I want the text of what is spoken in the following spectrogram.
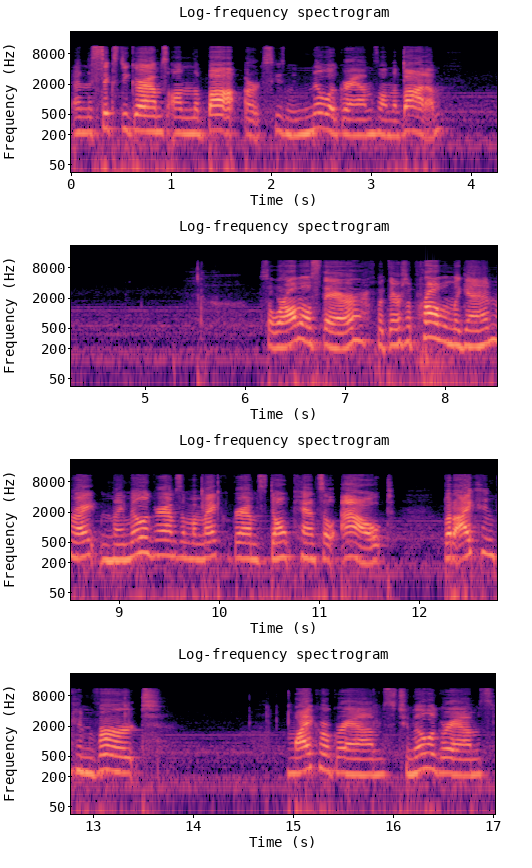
and the 60 grams on the bottom, or excuse me, milligrams on the bottom. So we're almost there, but there's a problem again, right? My milligrams and my micrograms don't cancel out, but I can convert micrograms to milligrams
